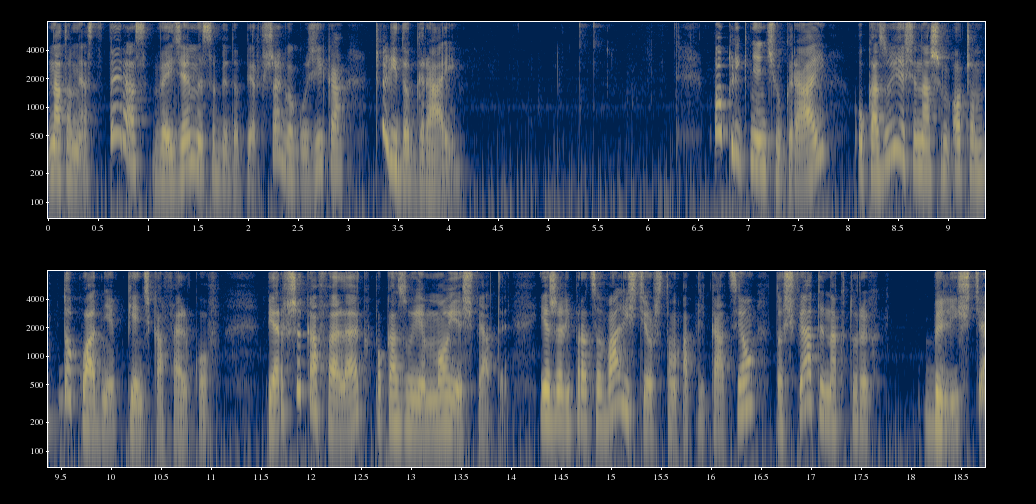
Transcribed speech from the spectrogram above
natomiast teraz wejdziemy sobie do pierwszego guzika, czyli do graj. Po kliknięciu graj ukazuje się naszym oczom dokładnie 5 kafelków. Pierwszy kafelek pokazuje moje światy. Jeżeli pracowaliście już z tą aplikacją, to światy, na których byliście,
